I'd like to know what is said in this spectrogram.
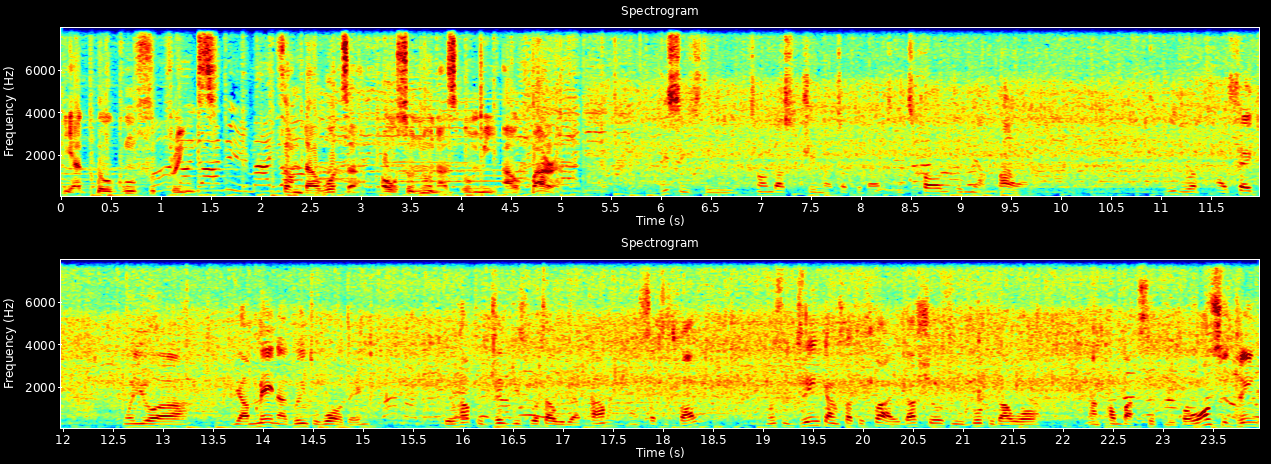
the Agbogun footprint, Thunder Water, also known as Omi Albara. This is the thunder stream I talked about. It's called Omi Albara. It's what I said when you are, your men are going to war then, they will have to drink this water with their palm and satisfy. Once you drink and satisfy, that shows you go to that war and come back safely. But once you drink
